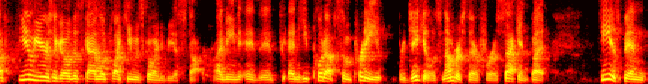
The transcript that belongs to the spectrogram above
a few years ago, this guy looked like he was going to be a star. I mean, it, it, and he put up some pretty ridiculous numbers there for a second, but he has been,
